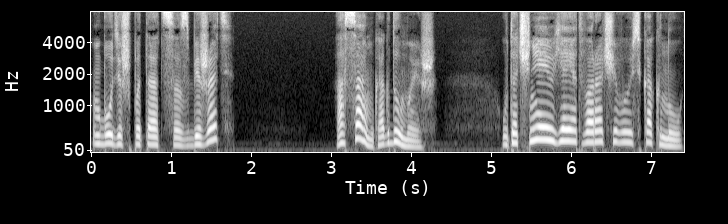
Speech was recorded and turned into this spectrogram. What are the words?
Будешь пытаться сбежать? А сам как думаешь? Уточняю я и отворачиваюсь к окну.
